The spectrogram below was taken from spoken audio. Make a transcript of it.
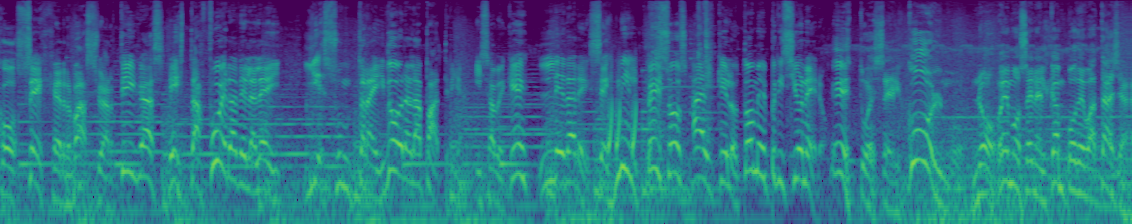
José Gervasio Artigas, está fuera de la ley y es un traidor a la patria. ¿Y sabe qué? Le daré seis mil pesos al que lo tome prisionero. Esto es el colmo. Nos vemos en el campo de batalla.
